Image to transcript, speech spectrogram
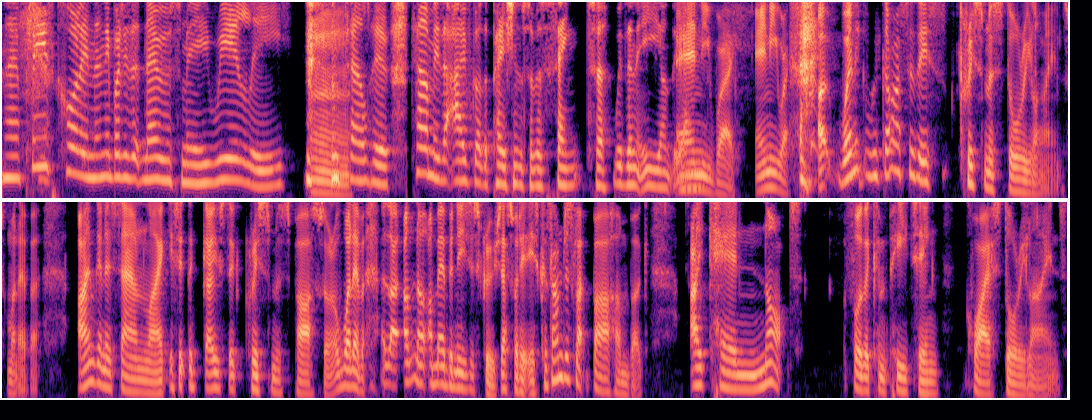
Now, please call in anybody that knows me really Mm. and tell him, tell me that I've got the patience of a saint with an e on the end. Anyway, anyway, uh, when it regards to this Christmas storylines, whatever, I'm going to sound like is it the Ghost of Christmas Past or or whatever? Like, I'm not. I'm Ebenezer Scrooge. That's what it is because I'm just like bar humbug. I care not for the competing choir storylines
